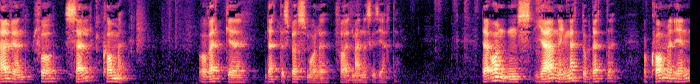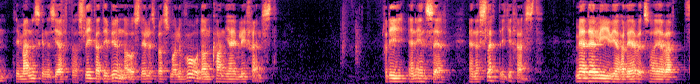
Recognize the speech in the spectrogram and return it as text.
Herren får selv komme og vekke dette spørsmålet fra et menneskes hjerte. Det er Åndens gjerning nettopp dette å komme inn til menneskenes hjerter, slik at de begynner å stille spørsmålet 'Hvordan kan jeg bli frelst?' Fordi en innser en er slett ikke frelst. Med det liv jeg har levet, så har jeg vært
